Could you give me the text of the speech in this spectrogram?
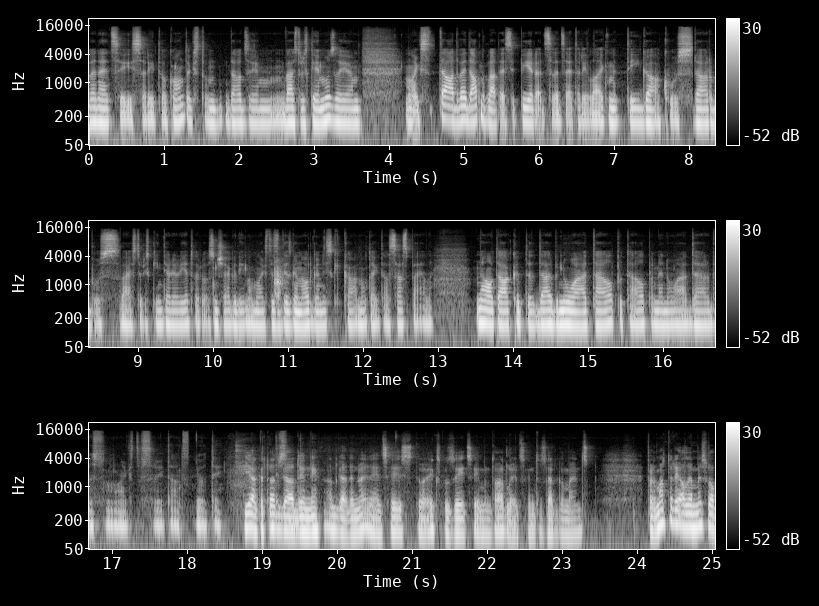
Venecijas arī to kontekstu un daudziem vēsturiskiem muzejiem, man liekas, tāda veida apmeklētājs ir pieredzējis redzēt arī laikmetīgākus darbus vēsturiski interjeru ietveros, un šajā gadījumā man liekas, tas ir diezgan organiski, kā noteiktā saspēle. Nav tā, ka darbi noēda telpu, telpa nenoēda darbus. Man liekas, tas arī tāds ļoti. Jā, ka atgādini, atgādini Venecijas to ekspozīciju, man tā apliecina tas arguments. Par materiāliem mēs vēl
